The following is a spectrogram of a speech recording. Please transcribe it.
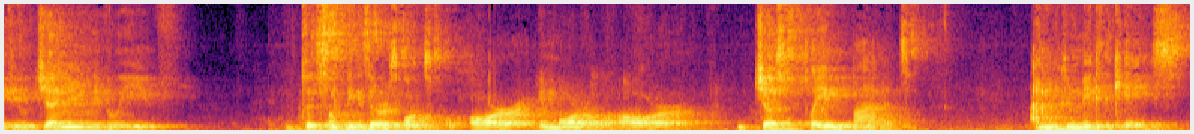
if you genuinely believe that something is irresponsible or immoral or just plain bad, and you can make the case,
